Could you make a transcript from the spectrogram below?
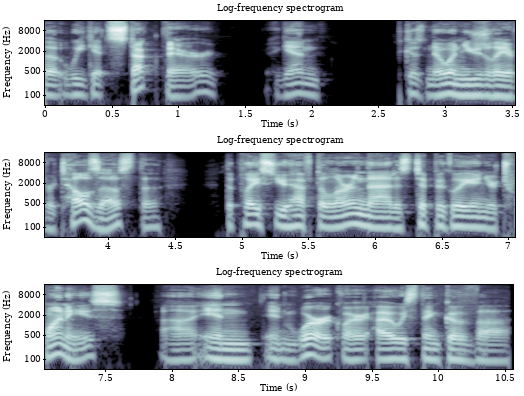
but we get stuck there again because no one usually ever tells us. The, the place you have to learn that is typically in your 20s uh, in, in work. Where I always think of uh,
